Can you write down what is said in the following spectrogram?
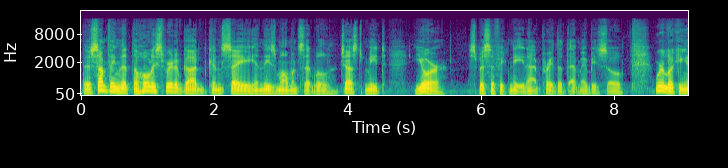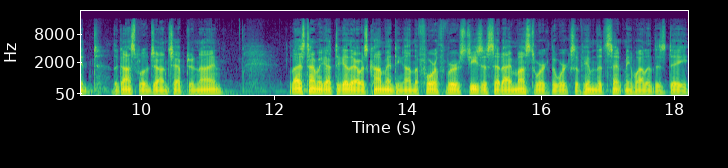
there's something that the Holy Spirit of God can say in these moments that will just meet your specific need. I pray that that may be so. We're looking at the Gospel of John, chapter 9. Last time we got together, I was commenting on the fourth verse. Jesus said, I must work the works of him that sent me while it is day.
